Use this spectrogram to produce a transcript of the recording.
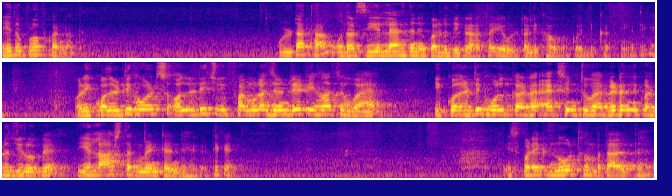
ये तो प्रूफ करना था। उल्टा था, उधर से ये लेस देन इक्वल टू दिख रहा था, ये उल्टा लिखा हुआ, कोई दिक्कत नहीं है, ठीक है? और equality holds already formula generate यहाँ से हुआ है। इक्वालिटी होल्ड कर रहा है x into y greater equal to zero पे। ये लास्ट तक मेंटेन रहेगा, ठीक है? इस पर एक नोट हम बता देते हैं।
